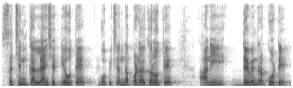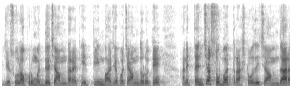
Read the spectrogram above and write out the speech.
सचिन कल्याण शेट्टी होते गोपीचंद पडळकर होते आणि देवेंद्र कोटे जे सोलापूर मध्यचे आमदार आहेत हे तीन भाजपचे आमदार होते. आणि त्यांच्यासोबत राष्ट्रवादीचे आमदार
